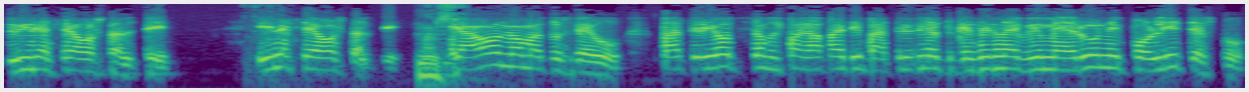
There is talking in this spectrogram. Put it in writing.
είναι θεόσταλτη. Είναι θεόσταλτη. Μάλιστα. Για όνομα του Θεού. Πατριώτης άνθρωπο που αγαπάει την πατρίδα του και θέλει να ευημερούν οι πολίτες του.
